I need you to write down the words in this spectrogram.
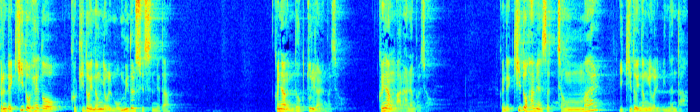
그런데 기도해도 그 기도의 능력을 못 믿을 수 있습니다. 그냥 넋두리라는 거죠. 그냥 말하는 거죠. 근데 기도하면서 정말 이 기도의 능력을 믿는다.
